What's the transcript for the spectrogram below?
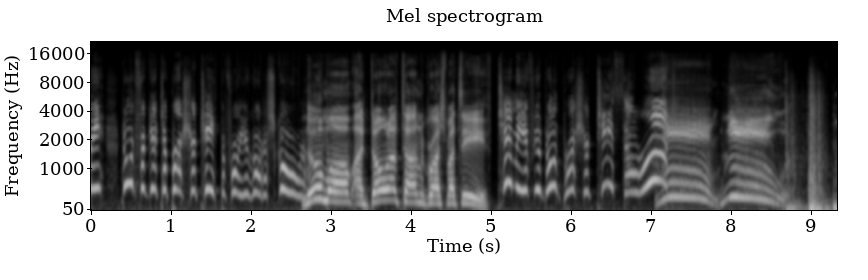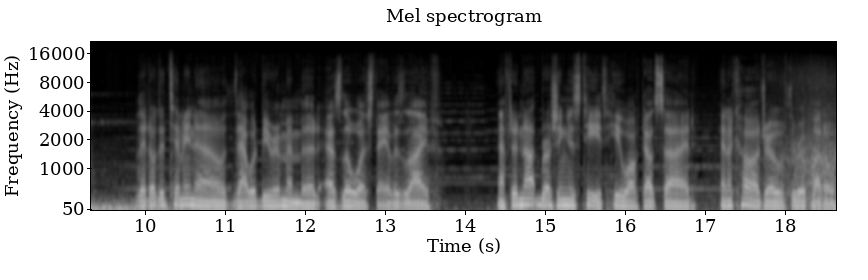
Timmy, don't forget to brush your teeth before you go to school. No, Mom, I don't have time to brush my teeth. Timmy, if you don't brush your teeth, they'll rot. No! No! Little did Timmy know that would be remembered as the worst day of his life. After not brushing his teeth, he walked outside, and a car drove through a puddle.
